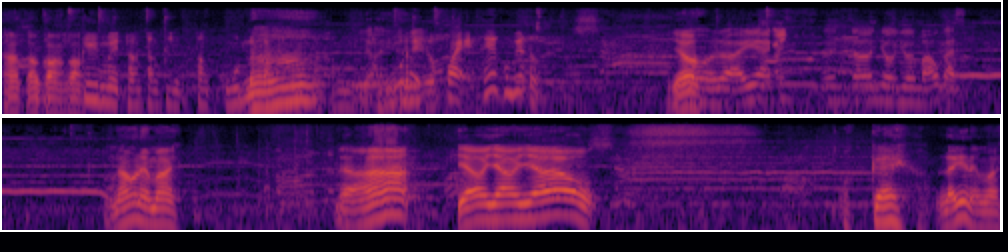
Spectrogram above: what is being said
à, còn còn còn. Kim này thằng thằng thằng thằng cún Đó. thằng Vậy thằng cún để nó khỏe thế không biết được. Vô. Rồi rồi ấy anh nó nhồi nhồi máu cả. Nấu em ơi. Đó. Vô vô vô. Ok lý này em ơi.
